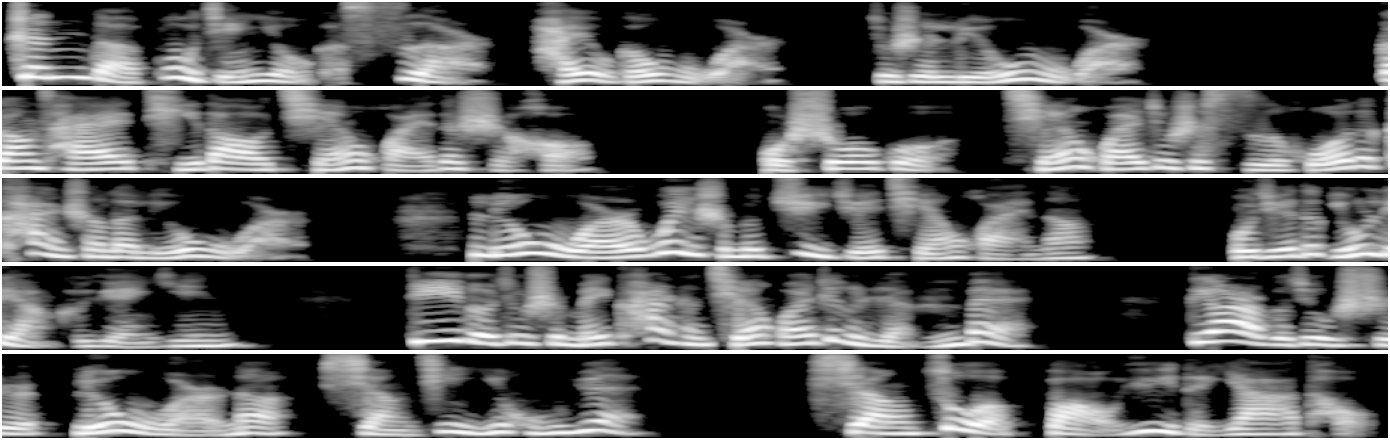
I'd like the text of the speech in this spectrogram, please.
真的不仅有个四儿，还有个五儿，就是刘五儿。刚才提到钱怀的时候。”我说过，钱怀就是死活的看上了刘五儿。刘五儿为什么拒绝钱怀呢？我觉得有两个原因。第一个就是没看上钱怀这个人呗。第二个就是刘五儿呢想进怡红院，想做宝玉的丫头。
